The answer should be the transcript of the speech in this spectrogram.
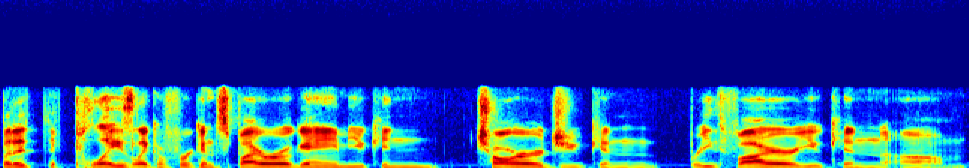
but it, it plays like a freaking Spyro game. You can charge, you can breathe fire, you can um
